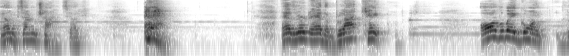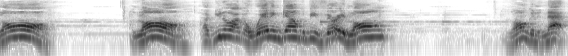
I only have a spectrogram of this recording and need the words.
I'm, I'm trying to tell you. Nerve to have a black cape all the way going long long. Like, you know, like a wedding gown could be very long. Longer than that.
